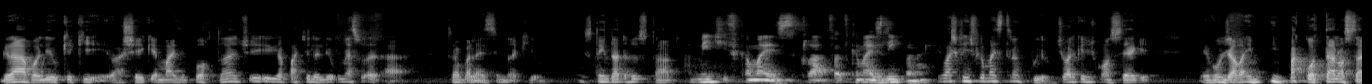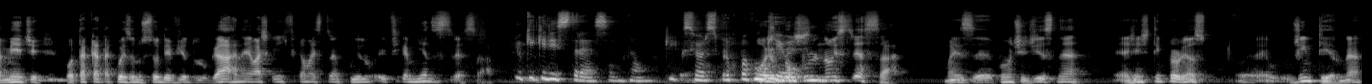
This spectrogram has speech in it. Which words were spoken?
gravo ali o que, que eu achei que é mais importante e a partir dali eu começo a, a trabalhar em cima daquilo. Isso tem dado resultado. A mente fica mais clara, fica mais limpa, né? Eu acho que a gente fica mais tranquilo. De hora que a gente consegue, vamos dizer, empacotar nossa mente, botar cada coisa no seu devido lugar, né? Eu acho que a gente fica mais tranquilo e fica menos estressado. E o que, que ele estressa, então? O que, que o senhor se preocupa com Bom, o que eu hoje? procuro não estressar, mas, eh, como eu te disse, né? A gente tem problemas eh, o dia inteiro, né?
